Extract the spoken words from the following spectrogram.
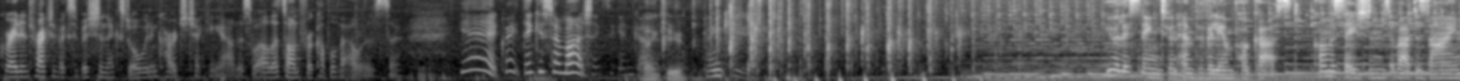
great interactive exhibition next door. We'd encourage checking out as well. That's on for a couple of hours. So, yeah, great. Thank you so much. Thanks again, guys. Thank you. Thank you. You are listening to an MPavilion podcast, conversations about design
